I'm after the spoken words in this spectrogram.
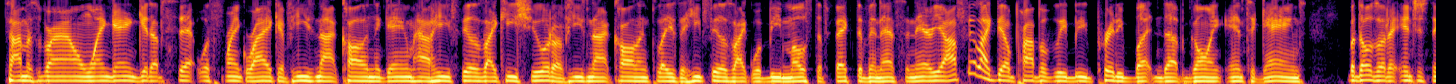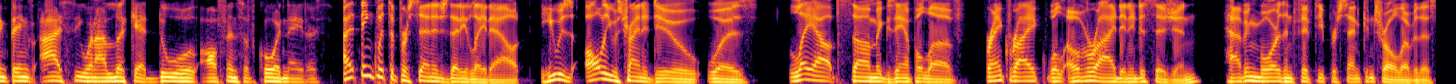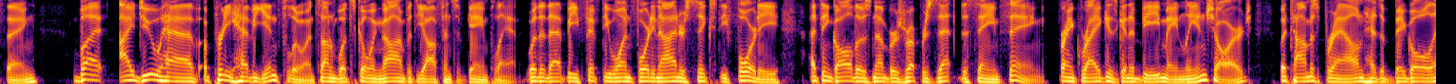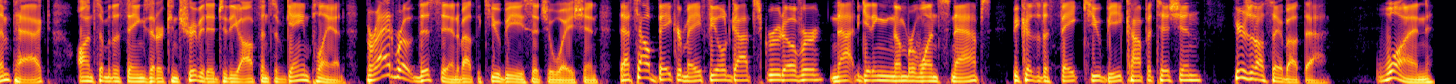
Thomas Brown one game get upset with Frank Reich if he's not calling the game how he feels like he should, or if he's not calling plays that he feels like would be most effective in that scenario? I feel like they'll probably be pretty buttoned up going into games but those are the interesting things I see when I look at dual offensive coordinators. I think with the percentage that he laid out, he was all he was trying to do was lay out some example of Frank Reich will override any decision, having more than 50% control over this thing. But I do have a pretty heavy influence on what's going on with the offensive game plan. Whether that be 51 49 or 60 40, I think all those numbers represent the same thing. Frank Reich is going to be mainly in charge, but Thomas Brown has a big ol' impact on some of the things that are contributed to the offensive game plan. Brad wrote this in about the QB situation. That's how Baker Mayfield got screwed over, not getting number one snaps because of the fake QB competition. Here's what I'll say about that. One,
